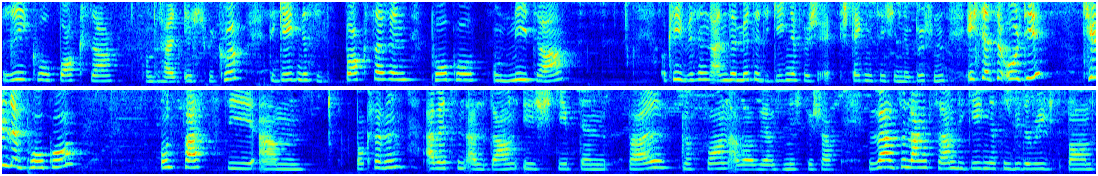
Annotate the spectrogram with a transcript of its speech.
Rico, Boxer und halt ich Griff. Die Gegner sind Boxerin, Poco und Nita. Okay, wir sind an der Mitte. Die Gegner verstecken sich in den Büschen. Ich setze Ulti, kill den Poco und fast die ähm, Boxerin. Aber jetzt sind alle down. Ich gebe den Ball nach vorn, aber wir haben es nicht geschafft. Wir waren zu langsam. Die Gegner sind wieder respawned.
